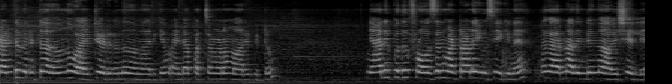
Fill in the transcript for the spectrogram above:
രണ്ട് മിനിറ്റ് അതൊന്ന് വഴറ്റിയെടുക്കുന്നത് നന്നായിരിക്കും. അതിന്റെ ആ പച്ചമണം മാറി കിട്ടും. ഞാനിപ്പോൾ ഇത് ഫ്രോസൺ മട്ടറാണ് യൂസ് ചെയ്യിക്കുന്നത് അത് കാരണം അതിന്റെ ഒന്നും ആവശ്യമില്ല.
